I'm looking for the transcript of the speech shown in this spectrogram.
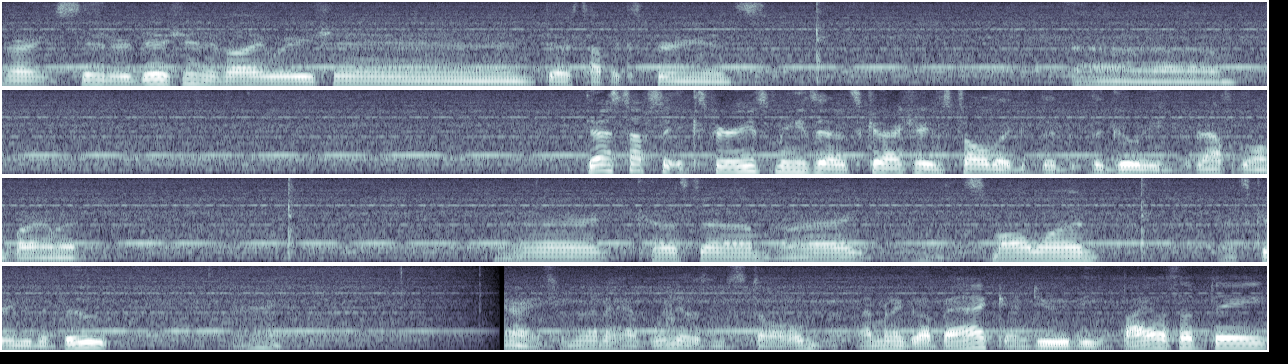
Alright, standard edition, evaluation, desktop experience. Um, desktop experience means that it's going to actually install the, the, the GUI, the graphical environment. Alright, custom, alright, small one. That's going to be the boot. Alright. Alright, so now that I have Windows installed, I'm going to go back and do the BIOS update,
